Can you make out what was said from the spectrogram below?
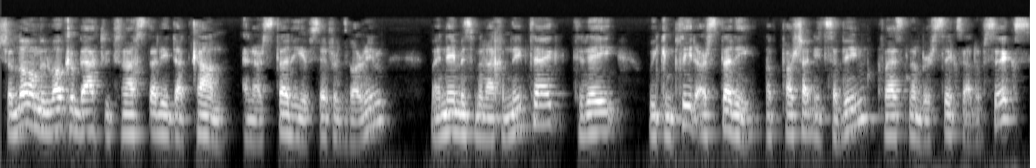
Shalom and welcome back to TanachStudy.com and our study of Sefer Dvarim. My name is Menachem Leibtag. Today we complete our study of Parshat Nitzavim, class number six out of six.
